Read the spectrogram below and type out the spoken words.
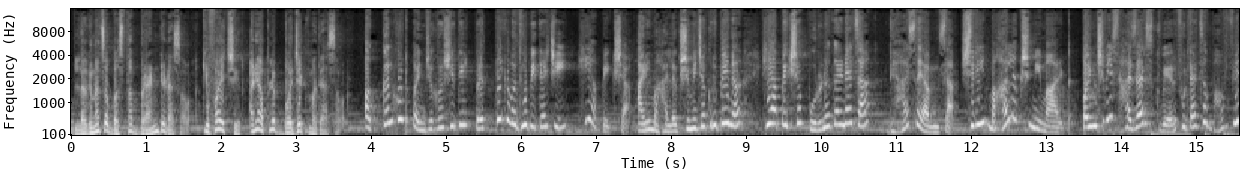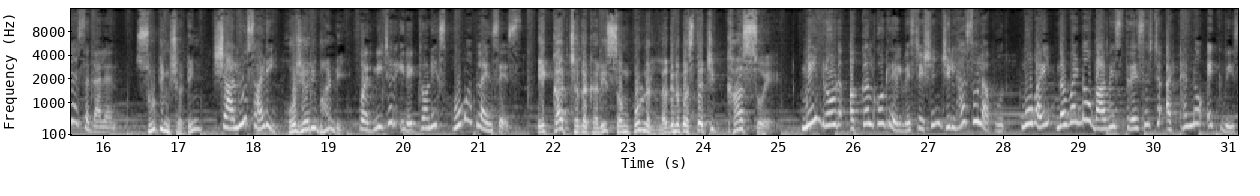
लग्नाचा बस्ता ब्रँडेड असावा किफायतशीर आणि आपल्या बजेटमध्ये असावा. अक्कलकोट पंचक्रोशीतील प्रत्येक वधूपित्याची ही अपेक्षा आणि महालक्ष्मीच्या कृपेनं ही अपेक्षा पूर्ण करण्याचा ध्यास आहे आमचा. श्री महालक्ष्मी मार्ट पंचवीस हजार स्क्वेअर फुटाचं भव्य असं दालन. सुटिंग शर्टिंग शालू साडी होजेरी भांडी फर्निचर इलेक्ट्रॉनिक्स होम अप्लायन्सेस एकाच छताखाली संपूर्ण लग्न बस्त्याची खास सोय. Main road Akkalkot railway station जिल्हा सोलापूर. मोबाईल नव्याण्णव बावीस त्रेसष्ट अठ्ठ्याण्णव एकवीस.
